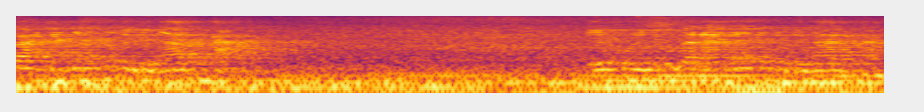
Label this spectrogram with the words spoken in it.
Bukan hanya untuk didengarkan. Ilmu itu bukan hanya untuk didengarkan.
